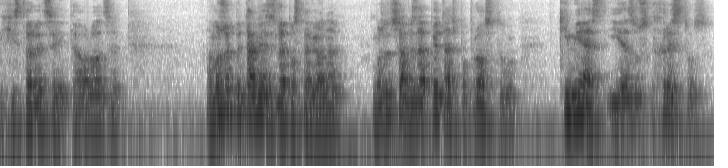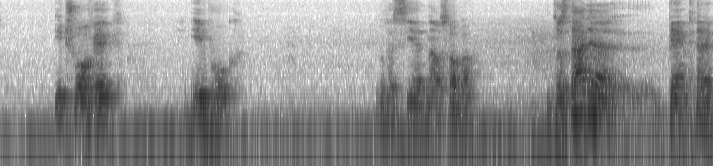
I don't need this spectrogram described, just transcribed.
historycy i teolodzy. A może pytanie jest źle postawione? Może trzeba by zapytać po prostu, kim jest Jezus Chrystus? I człowiek, i Bóg. Bo to jest jedna osoba. To zdanie piękne,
